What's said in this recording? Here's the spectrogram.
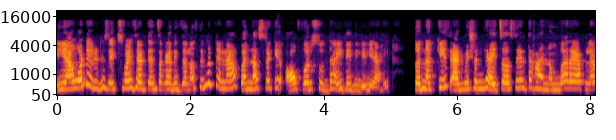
या whatever it is X Y Z त्यांचा काही रिझन असेल तर त्यांना पन्नास टक्के ऑफर सुद्धा इथे दिलेली आहे. तर नक्कीच ऍडमिशन घ्यायचं असेल तर हा नंबर आहे आपला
